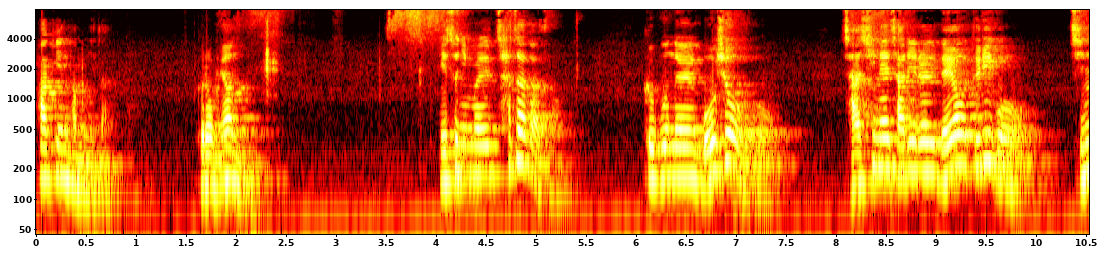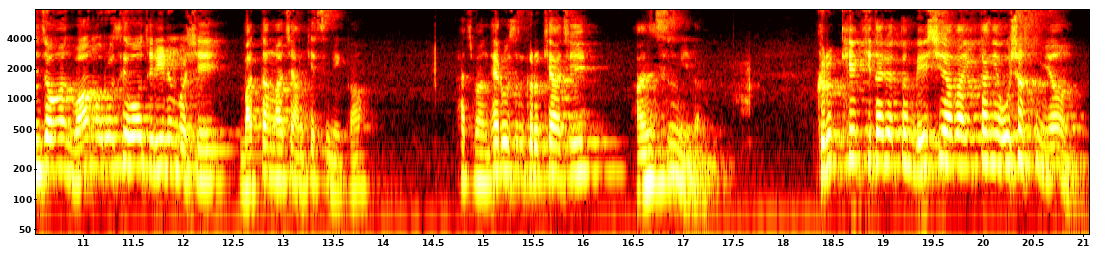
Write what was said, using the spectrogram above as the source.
확인합니다. 그러면 예수님을 찾아가서 그분을 모셔오고 자신의 자리를 내어드리고 진정한 왕으로 세워드리는 것이 마땅하지 않겠습니까? 하지만 헤롯은 그렇게 하지 않습니다. 그렇게 기다렸던 메시아가 이 땅에 오셨으면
